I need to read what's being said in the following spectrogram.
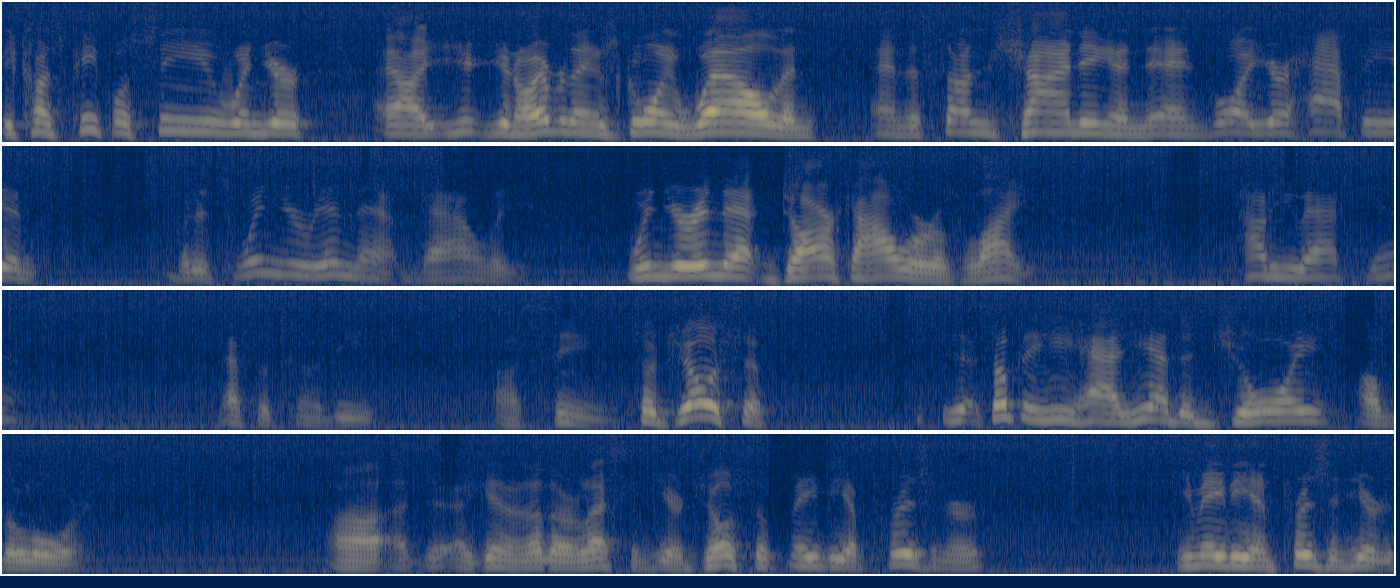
Because people see you when you're, uh, you, you know, everything's going well and, and the sun's shining and, and boy, you're happy. And, but it's when you're in that valley, when you're in that dark hour of life, how do you act then? That's what's going to be uh, seen. So Joseph, something he had, he had the joy of the Lord. Uh, again, another lesson here. Joseph may be a prisoner. He may be in prison here to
